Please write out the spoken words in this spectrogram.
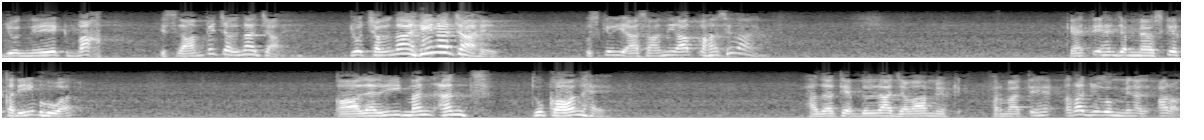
جو نیک بخت اسلام پہ چلنا چاہے، جو چلنا ہی نہ چاہے، اس کے لیے آسانی آپ کہاں سے لائیں؟ کہتے ہیں، جب میں اس کے قریب ہوا علی من انت؟ تو کون ہے؟ حضرت عبداللہ جواب میں فرماتے ہیں، رجل من العرب.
